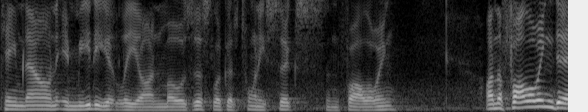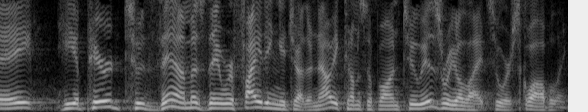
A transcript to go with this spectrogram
came down immediately on Moses. Look at 26 and following. On the following day, he appeared to them as they were fighting each other. Now he comes upon two Israelites who are squabbling.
